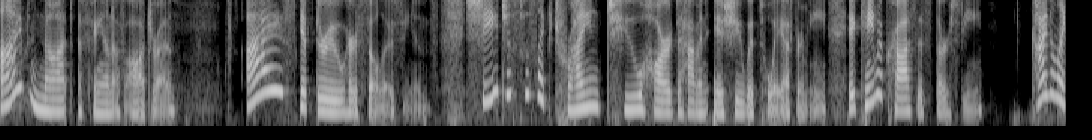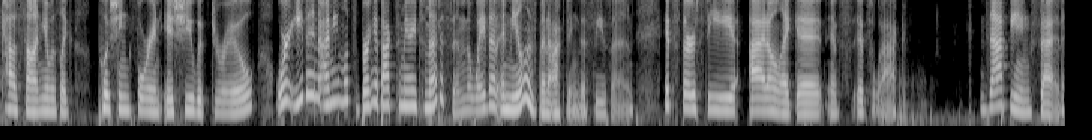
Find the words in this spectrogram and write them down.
I'm not a fan of Audra. I skipped through her solo scenes. She just was like trying too hard to have an issue with Toya for me. It came across as thirsty. Kind of like how Sanya was like pushing for an issue with Drew, or even, I mean, let's bring it back to Married to Medicine, the way that Anil has been acting this season. It's thirsty. I don't like it. It's it's whack. That being said,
